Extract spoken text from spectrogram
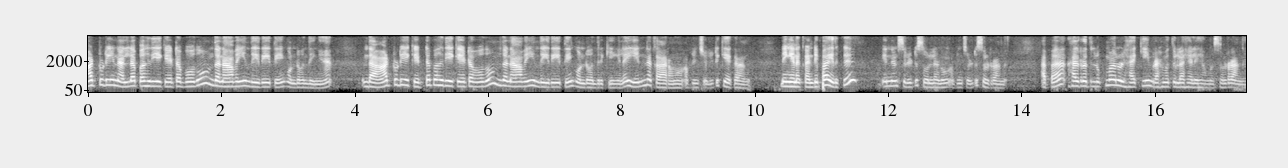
ஆட்டுடைய நல்ல பகுதியை கேட்ட போதும் இந்த நாவையும் இந்த இதயத்தையும் கொண்டு வந்தீங்க. இந்த ஆட்டுடைய கெட்ட பகுதியை கேட்ட போதும் இந்த நாவையும் இந்த இதயத்தையும் கொண்டு வந்திருக்கீங்களே என்ன காரணம்? அப்படின்னு சொல்லிட்டு கேட்குறாங்க நீங்கள் எனக்கு கண்டிப்பாக இதுக்கு என்னன்னு சொல்லிட்டு சொல்லணும் அப்படின்னு சொல்லிட்டு சொல்கிறாங்க அப்போ ஹல்ரத் லுக்மானுல் ஹக்கீம் ரஹமத்துல்லாஹி அலி அவங்க சொல்கிறாங்க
